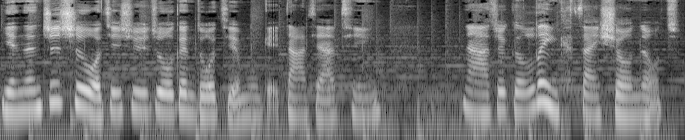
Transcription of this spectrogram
也能支持我继续做更多节目给大家听。那这个 link 在 show note。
